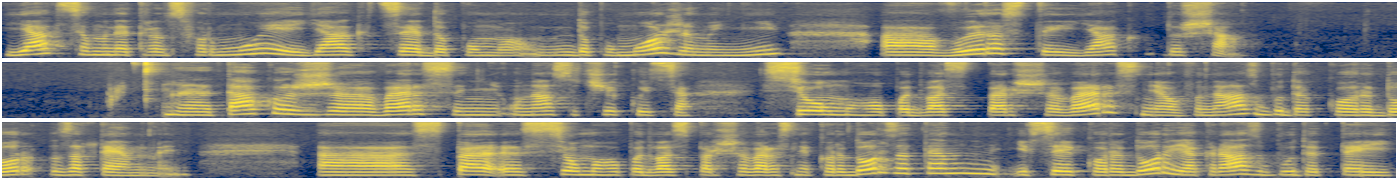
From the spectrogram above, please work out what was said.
як це мене трансформує, як це допоможе мені вирости як душа. Е, Також е, вересень у нас очікується з 7 по 21 вересня, в нас буде коридор затемнень. Е, З 7 по 21 вересня коридор затемнень, і в цей коридор якраз буде той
